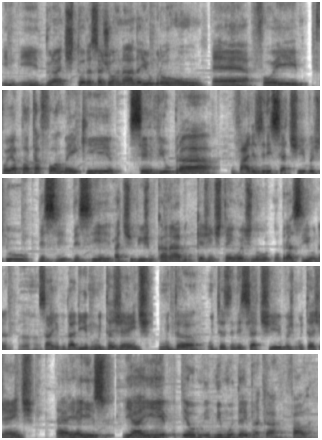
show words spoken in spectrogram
E, e, durante toda essa jornada aí, o Grow Room é, foi, foi a plataforma aí que serviu para várias iniciativas do, desse, desse ativismo canábico que a gente tem hoje no, no Brasil, né? Uhum. Saiu dali muita gente, muita, muitas iniciativas, muita gente. É, e é isso. E aí eu me, me mudei para cá. Fala.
